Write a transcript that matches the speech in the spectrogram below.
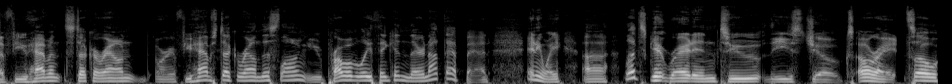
if you haven't stuck around, or if you have stuck around this long, you're probably thinking they're not that bad. Anyway, uh, let's get right into these jokes. All right, so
